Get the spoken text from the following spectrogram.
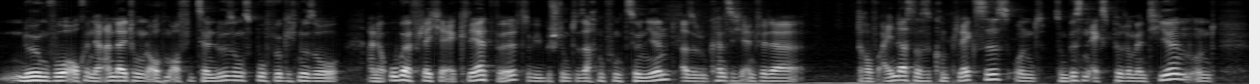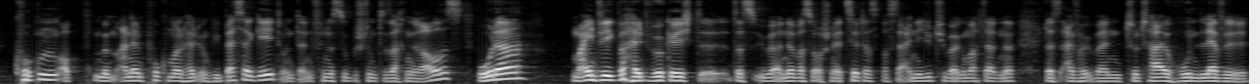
nirgendwo auch in der Anleitung und auch im offiziellen Lösungsbuch wirklich nur so an der Oberfläche erklärt wird, wie bestimmte Sachen funktionieren. Also du kannst dich entweder darauf einlassen, dass es komplex ist und so ein bisschen experimentieren und gucken, ob mit einem anderen Pokémon halt irgendwie besser geht und dann findest du bestimmte Sachen raus. Oder mein Weg war halt wirklich, das über, ne, was du auch schon erzählt hast, was der eine YouTuber gemacht hat, ne, das einfach über einen total hohen Level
